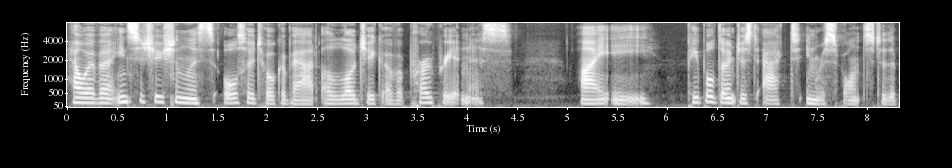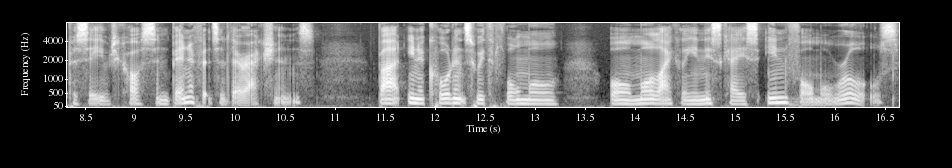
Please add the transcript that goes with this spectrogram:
However, institutionalists also talk about a logic of appropriateness, i.e., people don't just act in response to the perceived costs and benefits of their actions, but in accordance with formal, or more likely in this case, informal rules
